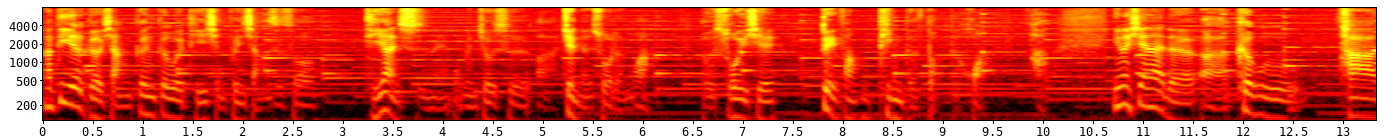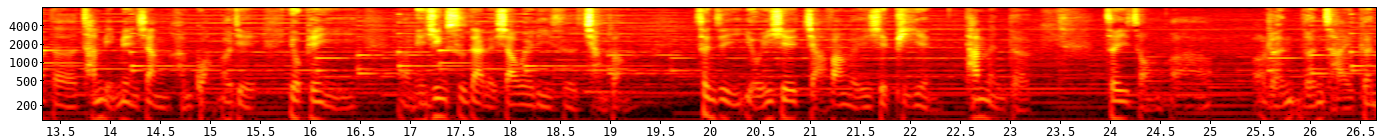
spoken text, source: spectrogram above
那第二个想跟各位提醒分享的是说，提案时呢，我们就是啊见人说人话，而说一些对方听得懂的话，啊，因为现在的呃客户。它的产品面向很广，而且又偏于呃年轻世代的消费力是强壮，甚至有一些甲方的一些 PM，他们的这一种呃人人才跟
